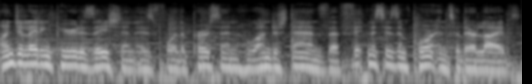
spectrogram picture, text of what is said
undulating periodization is for the person who understands that fitness is important to their lives,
